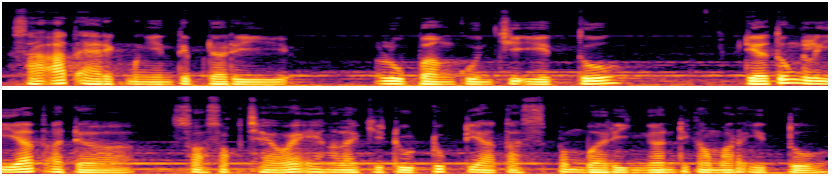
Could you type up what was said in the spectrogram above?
Saat Erik mengintip dari lubang kunci itu dia tuh ngeliat ada sosok cewek yang lagi duduk di atas pembaringan di kamar itu.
